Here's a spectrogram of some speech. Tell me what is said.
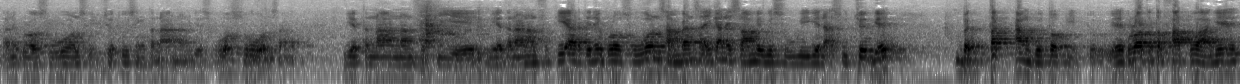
Lan kula suwon sujud itu sing tenanan nggih kula suwon sangat. Dia tenanan fikih, dia tenanan fikih artinya kula suwon sampean saiki kan Islam wis suwi nggih nak sujud nggih betek anggota itu. Ya kula tetep fatwa nggih.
